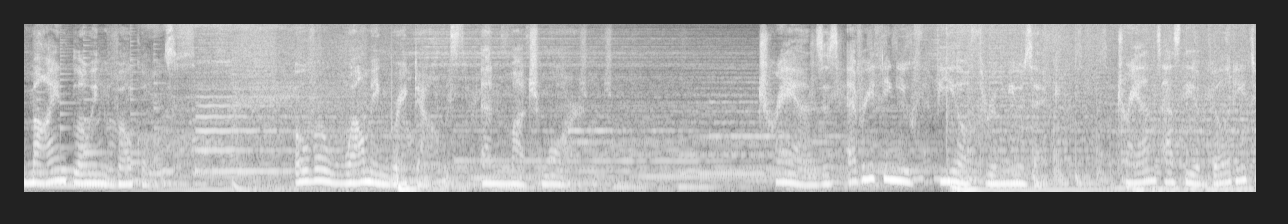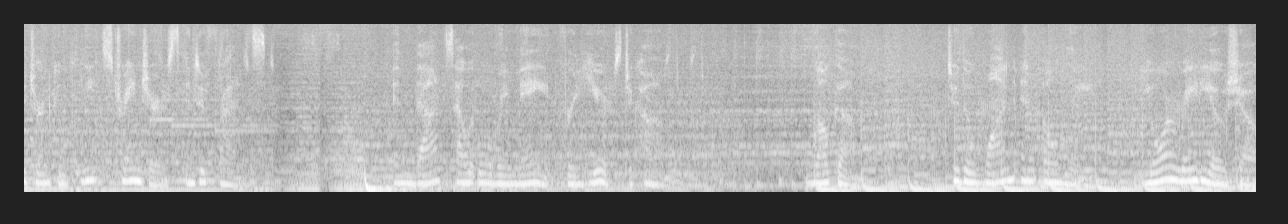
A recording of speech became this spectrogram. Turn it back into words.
mind blowing vocals, overwhelming breakdowns, and much more. Trance is everything you feel through music. Trance has the ability to turn complete strangers into friends. And that's how it will remain for years to come. Welcome to the one and only Your Radio Show.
